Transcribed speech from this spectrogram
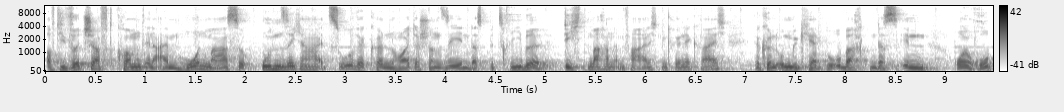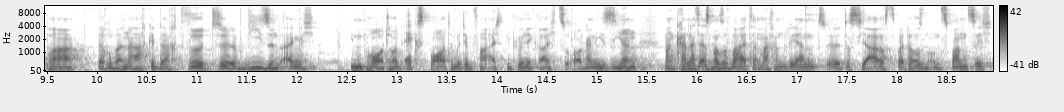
Auf die Wirtschaft kommt in einem hohen Maße Unsicherheit zu. Wir können heute schon sehen, dass Betriebe dicht machen im Vereinigten Königreich. Wir können umgekehrt beobachten, dass in Europa darüber nachgedacht wird, äh, wie sind eigentlich Importe und Exporte mit dem Vereinigten Königreich zu organisieren. Man kann das erstmal so weitermachen während äh, des Jahres 2020,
